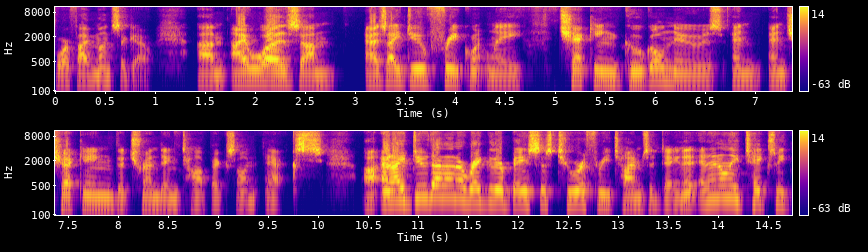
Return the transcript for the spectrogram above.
four or five months ago. Um, I was, um, as I do frequently, checking Google News and, and checking the trending topics on X. Uh, and I do that on a regular basis, two or three times a day. And it, and it only takes me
